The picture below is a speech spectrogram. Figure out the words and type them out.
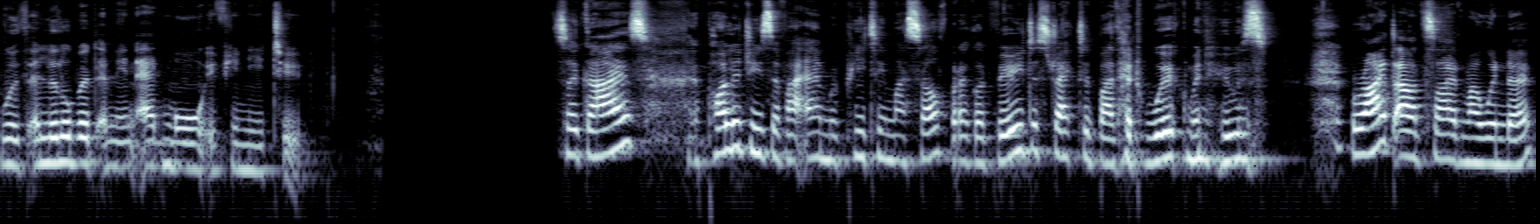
with a little bit and then add more if you need to. So, guys, apologies if I am repeating myself, but I got very distracted by that workman who was right outside my window.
